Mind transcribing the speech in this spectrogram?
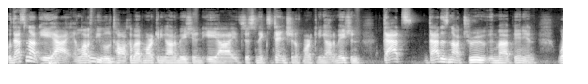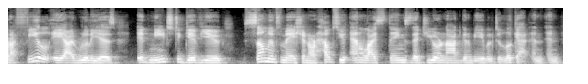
Well, that's not AI. And a lot of people mm-hmm. talk about marketing automation and AI. It's just an extension of marketing automation. That's that is not true in my opinion. What I feel AI really is, it needs to give you some information or helps you analyze things that you're not going to be able to look at. And and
